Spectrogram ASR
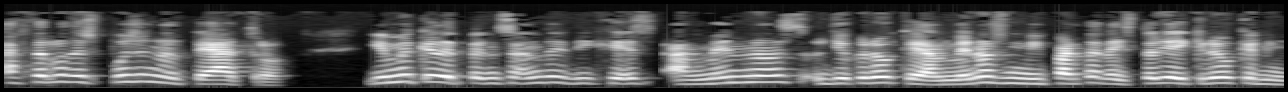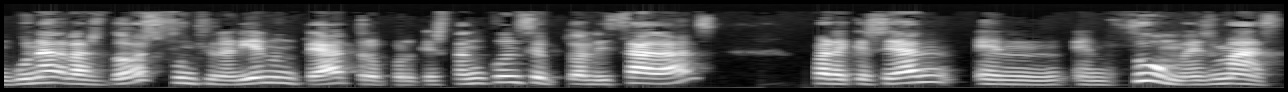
hacerlo después en el teatro. Yo me quedé pensando y dije, al menos, yo creo que al menos en mi parte de la historia, y creo que ninguna de las dos funcionaría en un teatro, porque están conceptualizadas para que sean en, Zoom. Es más,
